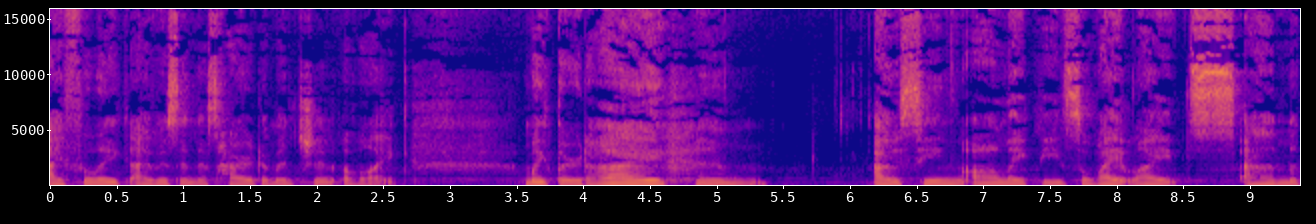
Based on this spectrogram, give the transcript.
I feel like I was in this higher dimension of like my third eye and I was seeing all like these white lights and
